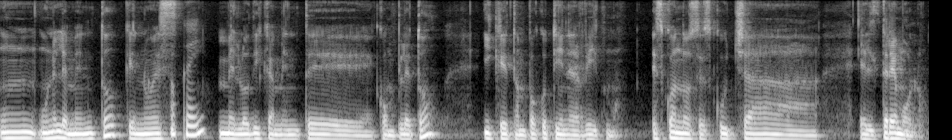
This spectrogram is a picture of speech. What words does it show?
un, un elemento que no es okay. melódicamente completo y que tampoco tiene ritmo. Es cuando se escucha el trémolo.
